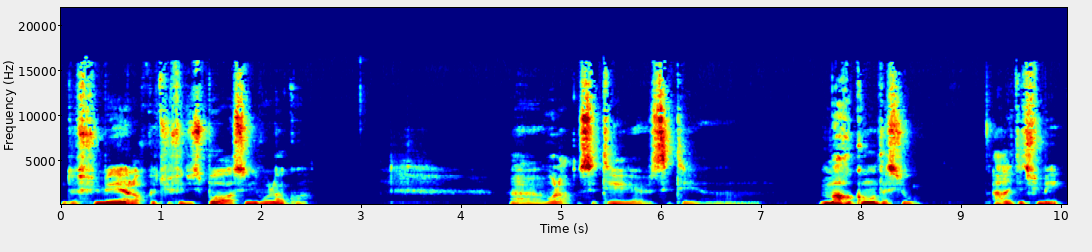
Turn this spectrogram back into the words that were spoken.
de fumer alors que tu fais du sport à ce niveau-là, quoi. Euh, voilà, c'était c'était euh, ma recommandation. Arrêtez de fumer.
